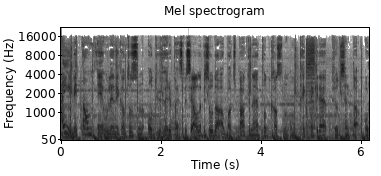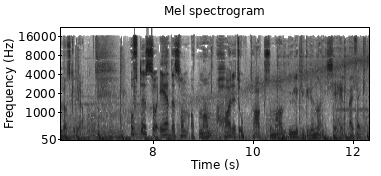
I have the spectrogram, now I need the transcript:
Hei, mitt navn er Olenik Antonsen, og du hører på en spesialepisode av Bak spakene, podkasten om teknikere, produsenter og låtskrivere. Ofte så er det sånn at man har et opptak som av ulike grunner ikke er helt perfekt.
